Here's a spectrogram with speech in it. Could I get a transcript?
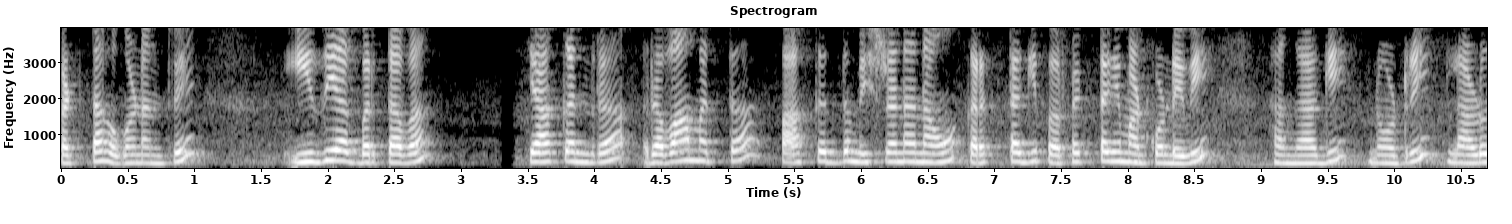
ಕಟ್ತಾ ಹೋಗೋಣಂತ್ರಿ. ಈಸಿಯಾಗಿ ಬರ್ತಾವ. ಯಾಕಂದ್ರೆ ರವಾ ಮತ್ತು ಪಾಕದ ಮಿಶ್ರಣ ನಾವು ಕರೆಕ್ಟಾಗಿ ಪರ್ಫೆಕ್ಟಾಗಿ ಮಾಡ್ಕೊಂಡೇವಿ. ಹಾಗಾಗಿ ನೋಡ್ರಿ, ಲಾಡು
